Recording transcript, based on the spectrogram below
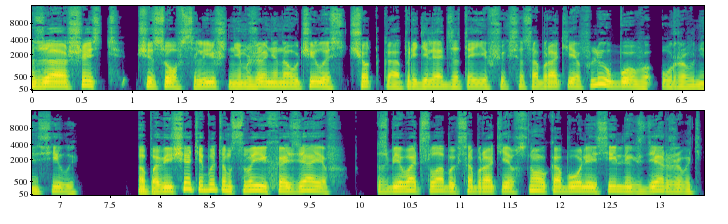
За шесть часов с лишним Женя научилась четко определять затаившихся собратьев любого уровня силы, оповещать об этом своих хозяев, сбивать слабых собратьев с ног, а более сильных сдерживать,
